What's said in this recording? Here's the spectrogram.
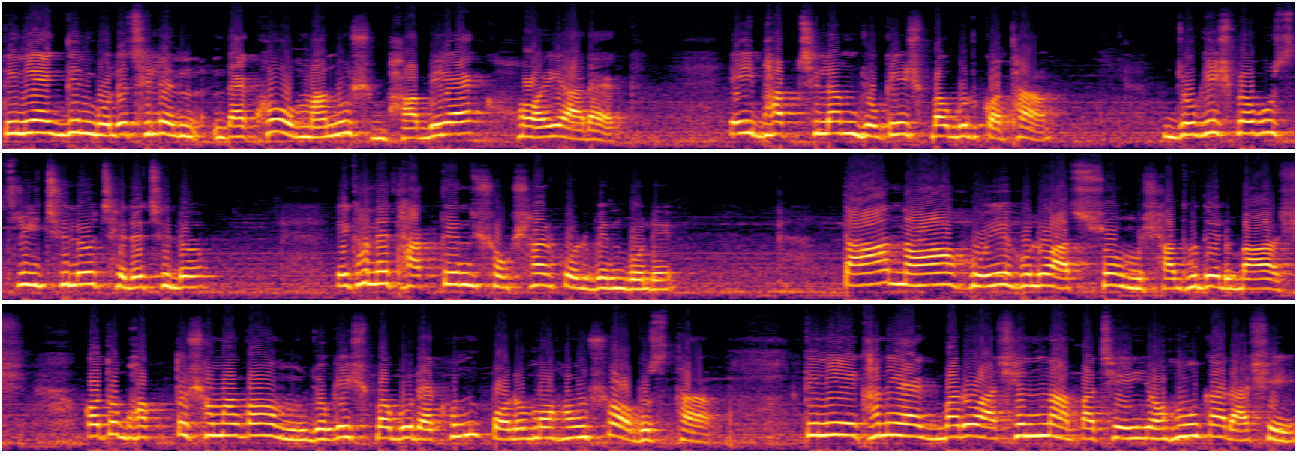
তিনি একদিন বলেছিলেন, দেখো, মানুষ ভাবে এক, হয় আর এক। এই ভাবছিলাম যোগেশবাবুর কথা। যোগেশ বাবুর স্ত্রী ছিল, ছেলে ছিল। এখানে থাকতেন, সংসার করবেন বলে। তা না হয়ে হলো আশ্রম, সাধুদের বাস। কত ভক্ত সমাগম, যোগেশবাবুর এখন পরমহংস অবস্থা। তিনি এখানে একবারও আসেন না, পাছে এই অহংকার আসে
